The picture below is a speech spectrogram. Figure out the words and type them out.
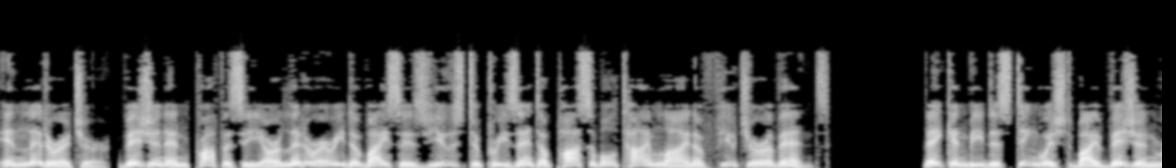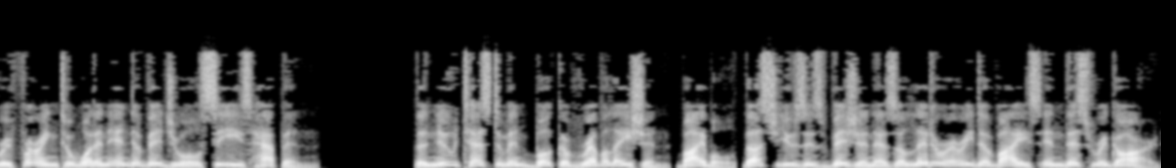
In literature, vision and prophecy are literary devices used to present a possible timeline of future events. They can be distinguished by vision referring to what an individual sees happen. The New Testament Book of Revelation Bible thus uses vision as a literary device in this regard.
